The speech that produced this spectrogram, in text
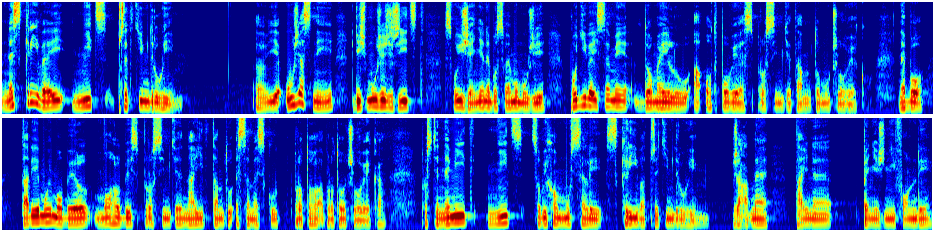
neskrývej nic před tím druhým. Je úžasný, když můžeš říct svoji ženě nebo svému muži, podívej se mi do mailu a odpověz, prosím tě, tam tomu člověku. Nebo tady je můj mobil, mohl bys, prosím tě, najít tam tu sms pro toho a pro toho člověka. Prostě nemít nic, co bychom museli skrývat před tím druhým. Žádné tajné peněžní fondy,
